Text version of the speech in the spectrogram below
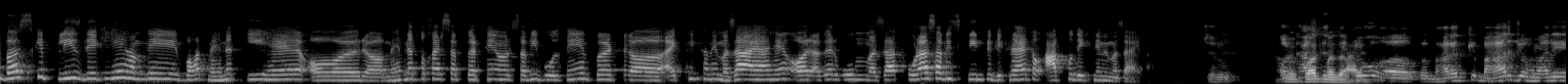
बस कि प्लीज़ देखिए हमने बहुत मेहनत की है और मेहनत तो खैर सब करते हैं और सभी बोलते हैं बट आई थिंक हमें मज़ा आया है और अगर वो मज़ा थोड़ा सा भी स्क्रीन पे दिख रहा है तो आपको देखने में मज़ा आएगा। ज़रूर। और बहुत मज़ा जो भारत के बाहर जो हमारे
